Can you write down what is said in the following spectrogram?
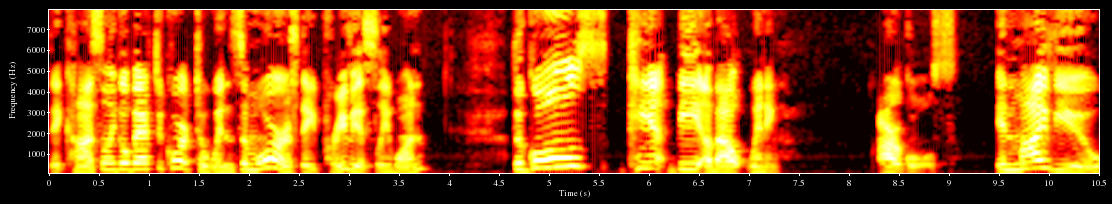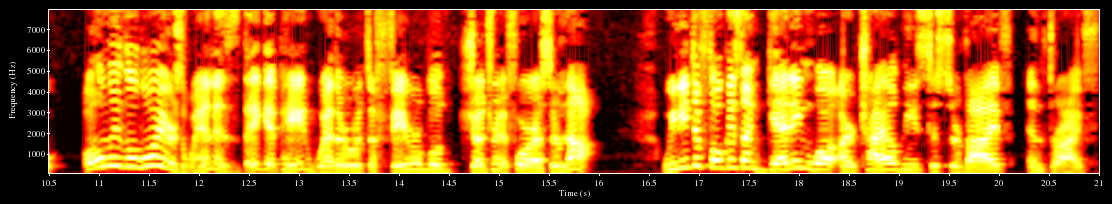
They constantly go back to court to win some more if they previously won. The goals can't be about winning. Our goals. In my view, Only the lawyers win as they get paid whether it's a favorable judgment for us or not. We need to focus on getting what our child needs to survive and thrive.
